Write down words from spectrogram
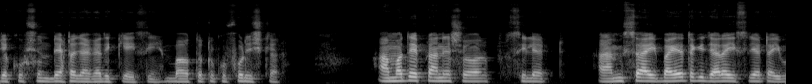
যে খুব সুন্দর একটা জায়গা দেখে আইছি বা অতটুকু পরিষ্কার। আমাদের প্রাণের শহর সিলেট। আর আমি চাই বাইরে থেকে যারা এই সিলেট আইব,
